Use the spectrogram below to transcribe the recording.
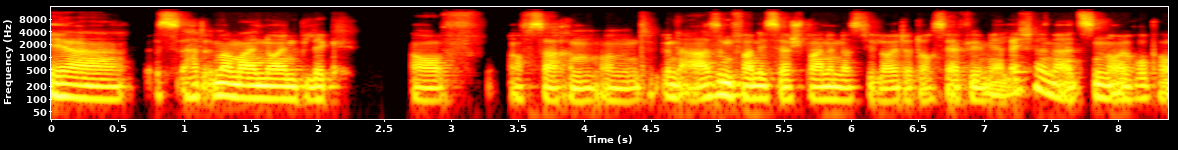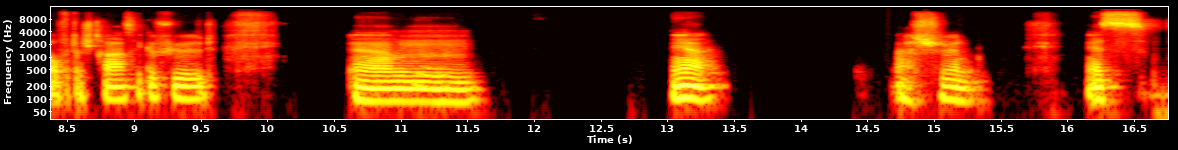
ja, es hat immer mal einen neuen Blick auf, auf Sachen. Und in Asien fand ich sehr spannend, dass die Leute doch sehr viel mehr lächeln als in Europa auf der Straße gefühlt. Ähm, ja. Ach, schön. Es,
